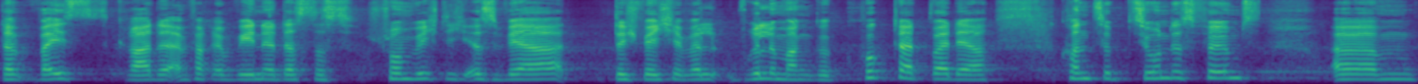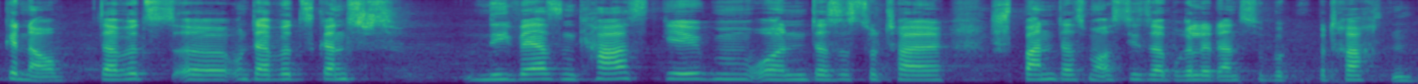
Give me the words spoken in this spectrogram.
da weiß ich gerade einfach erwähne, dass das schon wichtig ist, wer durch welche Brille man geguckt hat bei der Konzeption des Films. Ähm, genau, da wird's äh, und da wird's ganz diversen Cast geben und das ist total spannend, das mal aus dieser Brille dann zu be betrachten.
